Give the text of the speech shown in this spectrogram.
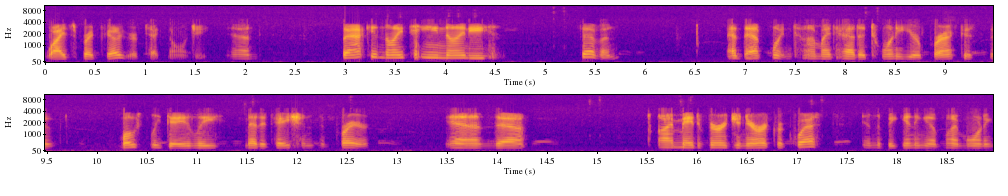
widespread failure of technology. And back in 1997, at that point in time, I'd had a 20 year practice of mostly daily meditation and prayer. And uh, I made a very generic request in the beginning of my morning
